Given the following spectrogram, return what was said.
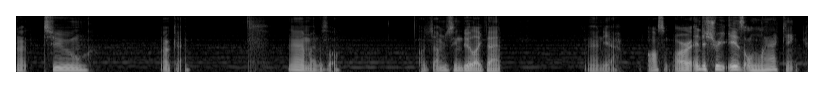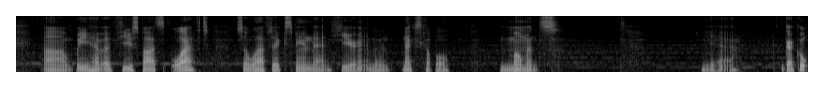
not too okay. Yeah, I might as well. I'm just gonna do it like that. And yeah, awesome. Our industry is lacking. Uh, we have a few spots left, so we'll have to expand that here in the next couple moments. Yeah. Okay, cool.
